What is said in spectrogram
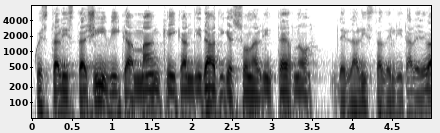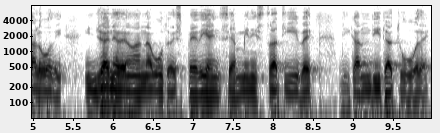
Questa lista civica ma anche i candidati che sono all'interno della lista dell'Italia dei Valori in genere non hanno avuto esperienze amministrative di candidature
